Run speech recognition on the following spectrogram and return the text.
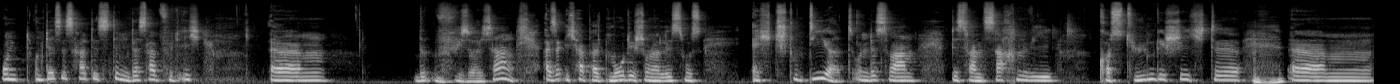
und und das ist halt das Ding. Deshalb würde ich, ähm, wie soll ich sagen, also ich habe halt Modejournalismus echt studiert und das waren, das waren Sachen wie Kostümgeschichte, ähm,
